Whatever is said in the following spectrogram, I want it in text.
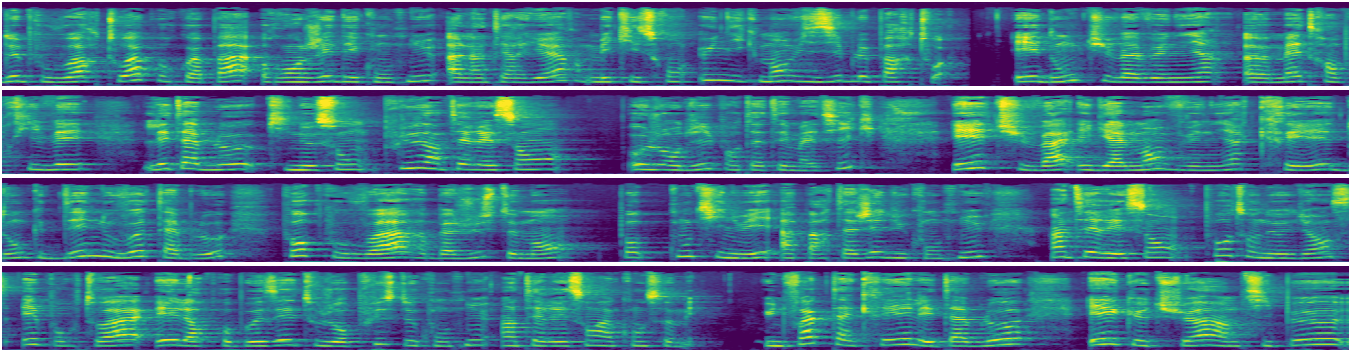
de pouvoir, toi, pourquoi pas, ranger des contenus à l'intérieur, mais qui seront uniquement visibles par toi. Et donc tu vas venir euh, mettre en privé les tableaux qui ne sont plus intéressants aujourd'hui pour ta thématique et tu vas également venir créer donc des nouveaux tableaux pour pouvoir bah, justement continuer à partager du contenu intéressant pour ton audience et pour toi et leur proposer toujours plus de contenu intéressant à consommer. Une fois que tu as créé les tableaux et que tu as un petit peu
